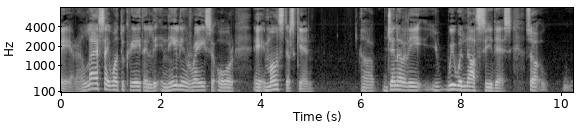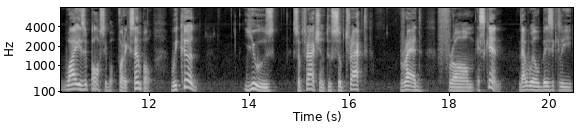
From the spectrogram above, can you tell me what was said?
rare. Unless I want to create a, an alien race or a monster skin, uh, generally you, we will not see this. So why is it possible? For example, we could use subtraction to subtract red from a skin. That will basically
